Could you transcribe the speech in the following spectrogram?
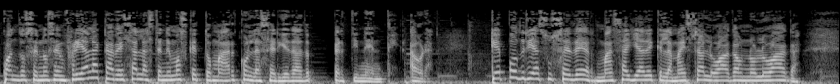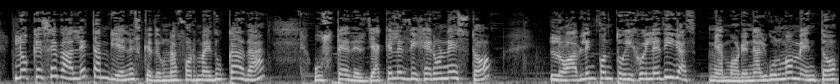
cuando se nos enfría la cabeza las tenemos que tomar con la seriedad pertinente. Ahora, ¿qué podría suceder más allá de que la maestra lo haga o no lo haga? Lo que se vale también es que de una forma educada, ustedes, ya que les dijeron esto, lo hablen con tu hijo y le digas, mi amor, en algún momento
